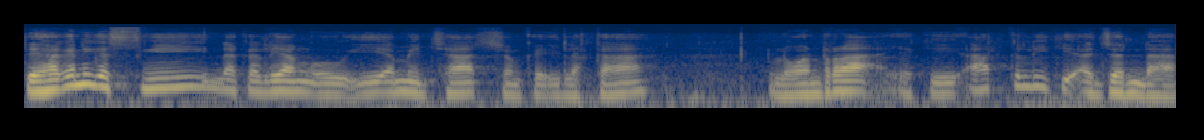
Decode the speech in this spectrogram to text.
Te ha ni sngi na ka liang u i amin chat jong ka ilaka lon ra ya atli ki agenda.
